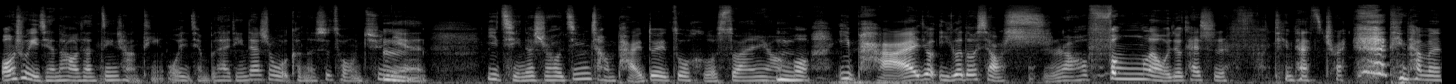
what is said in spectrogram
王楚以前他好像经常听，我以前不太听，但是我可能是从去年。疫情的时候，经常排队做核酸，然后一排就一个多小时，然后疯了，我就开始听 Nice Try，听他们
